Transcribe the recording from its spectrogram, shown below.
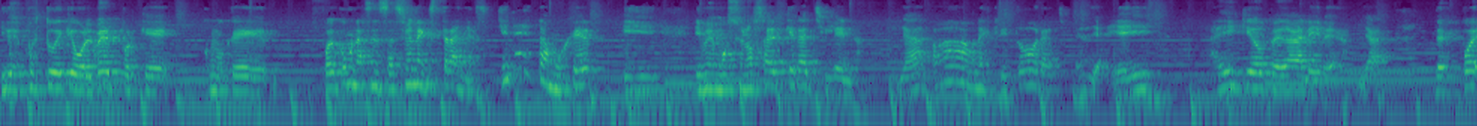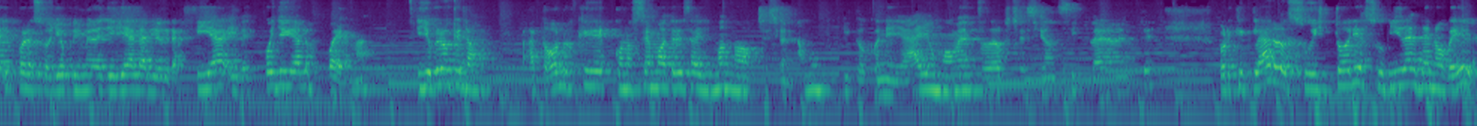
Y después tuve que volver porque como que fue como una sensación extraña. ¿Quién es esta mujer? Y, y me emocionó saber que era chilena, ¿ya? Ah, una escritora chilena. Y ahí, ahí quedó pegada la idea, ¿ya? Después, por eso yo primero llegué a la biografía y después llegué a los poemas. Y yo creo que no, a todos los que conocemos a Teresa Bismont nos obsesionamos un poquito con ella. Hay un momento de obsesión, sí, claramente. Porque claro, su historia, su vida es de novela.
